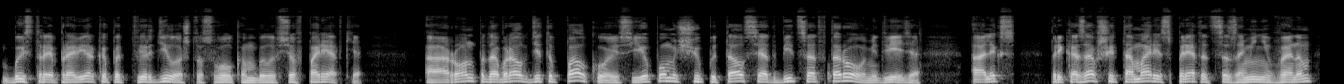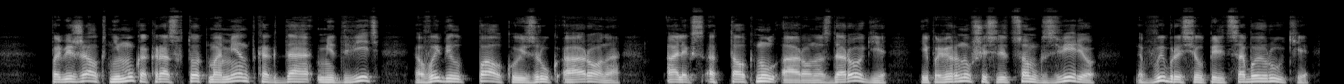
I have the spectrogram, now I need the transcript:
Быстрая проверка подтвердила, что с волком было все в порядке. А Арон подобрал где-то палку и с ее помощью пытался отбиться от второго медведя. Алекс, приказавший Тамаре спрятаться за мини-веном, побежал к нему как раз в тот момент, когда медведь выбил палку из рук Аарона. Алекс оттолкнул Аарона с дороги и, повернувшись лицом к зверю, выбросил перед собой руки –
